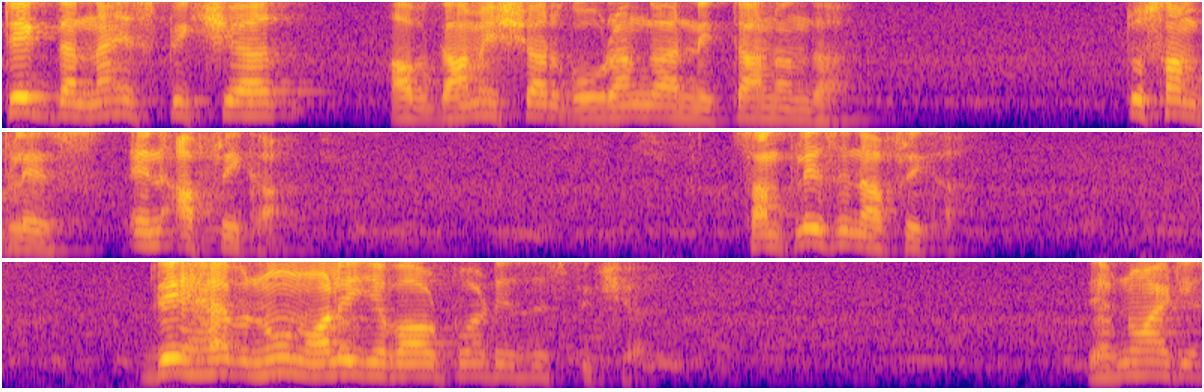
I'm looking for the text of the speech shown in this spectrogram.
take the nice picture of Dhameshwar Gauranga Nityananda to some place in Africa, some place in Africa. They have no knowledge about what is this picture. They have no idea.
